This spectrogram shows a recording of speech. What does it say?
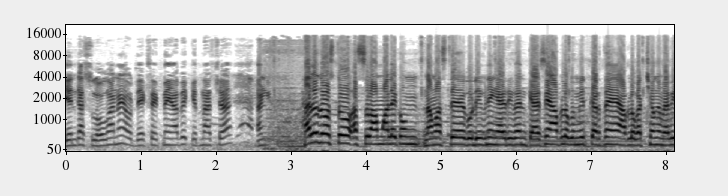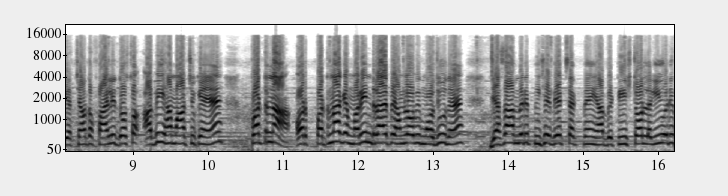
ये इनका स्लोगन है, और देख सकते हैं यहाँ पे कितना अच्छा हेलो दोस्तों अस्सलाम वालेकुम नमस्ते गुड इवनिंग एवरीवन कैसे हैं आप लोग? उम्मीद करते हैं आप लोग अच्छे होंगे, मैं भी अच्छा हूँ। तो फाइनली दोस्तों, अभी हम आ चुके हैं पटना, और पटना के मरीन ड्राइव पे हम लोग अभी मौजूद हैं। जैसा आप मेरे पीछे देख सकते हैं, यहाँ पे टी स्टॉल लगी हुई और ये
